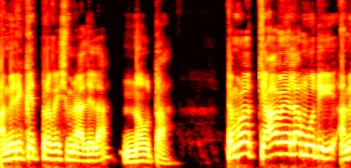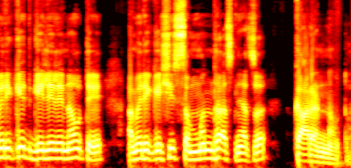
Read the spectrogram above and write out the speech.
अमेरिकेत प्रवेश मिळालेला नव्हता. त्यामुळं त्यावेळेला मोदी अमेरिकेत गेलेले नव्हते. अमेरिकेशी संबंध असण्याचं कारण नव्हतं.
